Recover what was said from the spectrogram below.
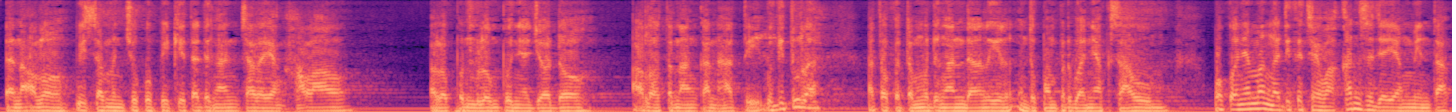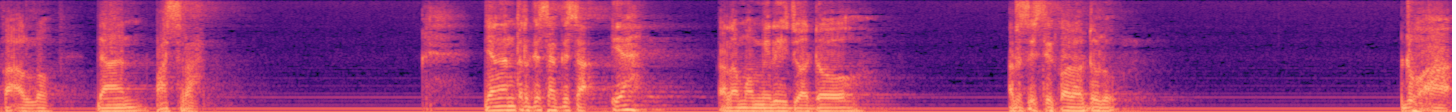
dan Allah bisa mencukupi kita dengan cara yang halal walaupun belum punya jodoh. Allah tenangkan hati. Begitulah. Atau ketemu dengan dalil untuk memperbanyak saum. Pokoknya mah nggak dikecewakan saja yang minta ke Allah dan pasrah. Jangan tergesa-gesa ya. Kalau mau milih jodoh harus istiqoroh dulu doa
